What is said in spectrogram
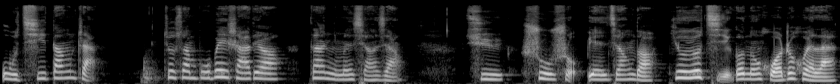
误期当斩。”就算不被杀掉，但你们想想，去戍守边疆的又有几个能活着回来？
